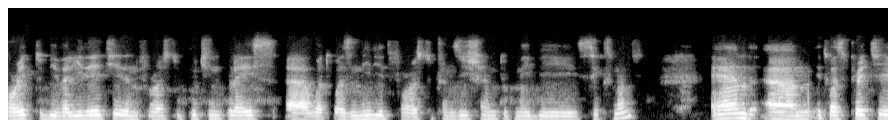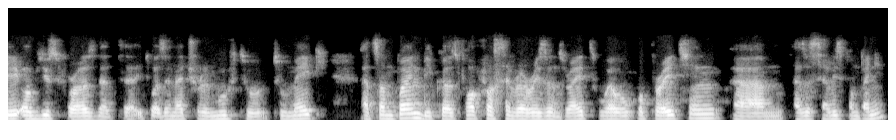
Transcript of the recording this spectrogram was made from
for it to be validated and for us to put in place uh, what was needed for us to transition took maybe six months. And um, it was pretty obvious for us that uh, it was a natural move to, to make at some point because for, for several reasons, right? We're operating um, as a service company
